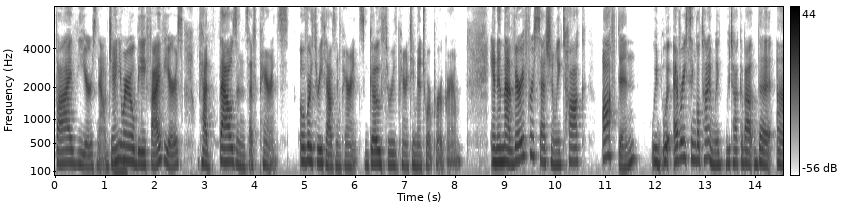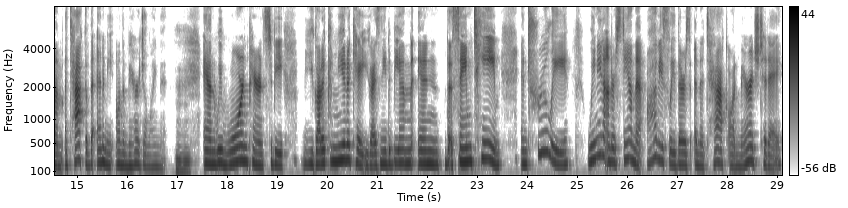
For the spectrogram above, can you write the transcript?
5 years now. January will be 5 years. We've had thousands of parents, over 3,000 parents go through the parenting mentor program. And in that very first session, we talk often we, we every single time we, we talk about the um, attack of the enemy on the marriage alignment Mhm. and we warn parents to be you got to communicate you guys need to be in in the same team and truly we need to understand that obviously there's an attack on marriage today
